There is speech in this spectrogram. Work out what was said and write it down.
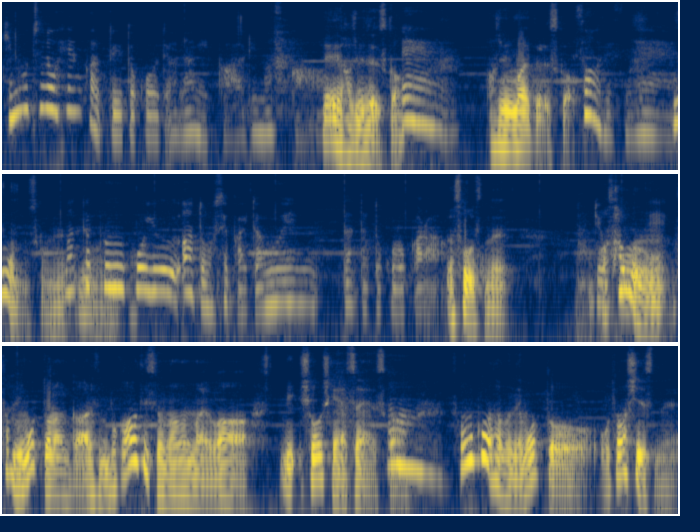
気持ちの変化というところでは何かありますか？ええ初めてですか？ええ初め前とですか？そうですね。どうなんですかね。全くこういうアートの世界とは無縁だったところからあそうですね。多分、多分もっとなんか、あれです僕アーティストになる前は、び司法試験やってたじゃないですか。うんその頃は多分ね、もっとおとなしいですね。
